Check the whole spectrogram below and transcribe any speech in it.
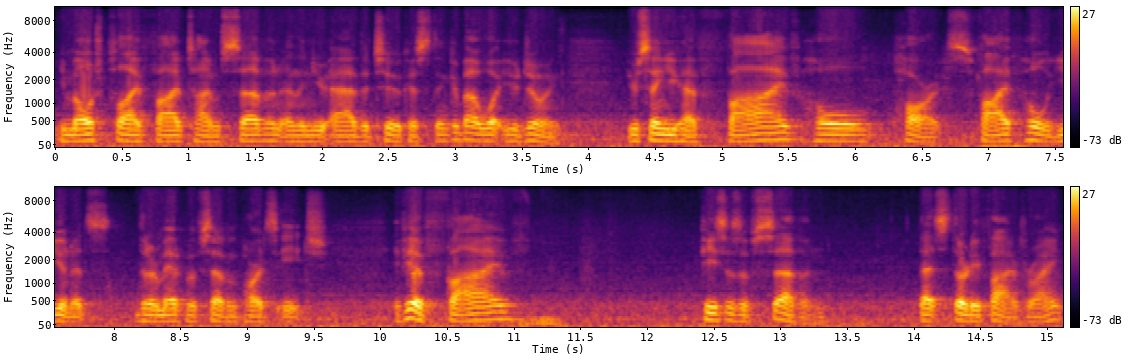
You multiply 5 times 7 and then you add the 2 because think about what you're doing. You're saying you have 5 whole parts, 5 whole units that are made up of 7 parts each. If you have 5 pieces of 7, that's 35, right?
